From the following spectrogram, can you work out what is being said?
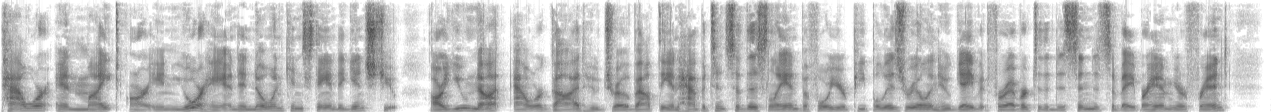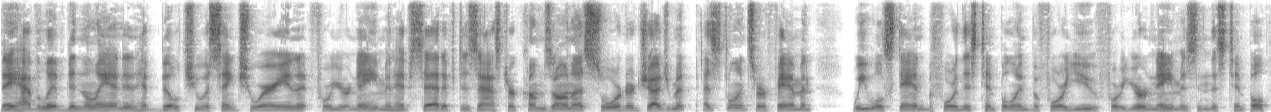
Power and might are in your hand and no one can stand against you. Are you not our God who drove out the inhabitants of this land before your people Israel and who gave it forever to the descendants of Abraham your friend? They have lived in the land and have built you a sanctuary in it for your name and have said, if disaster comes on us, sword or judgment, pestilence or famine, we will stand before this temple and before you, for your name is in this temple.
